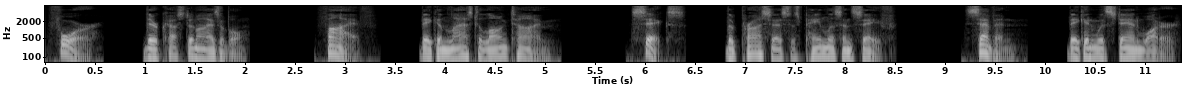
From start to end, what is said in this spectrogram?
4. They're customizable. 5. They can last a long time. 6. The process is painless and safe. 7. They can withstand water.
